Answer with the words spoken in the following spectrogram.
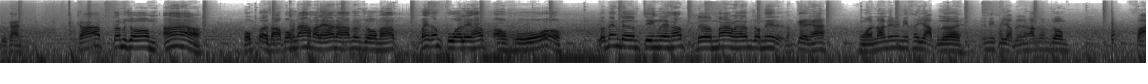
ดูกัน ครับท่านผู้ชมอ้าวผมเปิดฝาโปรงหน้ามาแล้วนะครับท่านผู้ชมครับ ไม่ต้องกลัวเลยครับโอ้โห รถแม่งเดิมจริงเลยครับ เดิมมากเลยครับท่านผู้ชมนี่สังเกตนะหัวน็อตนี่ไม่มีขยับเลย ไม่มีขยับเลยนะครับท่านผู้ชม ฝา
